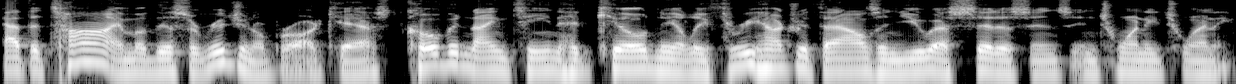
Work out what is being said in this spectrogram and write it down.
At the time of this original broadcast, COVID 19 had killed nearly 300,000 U.S. citizens in 2020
